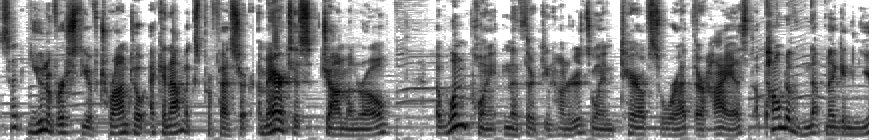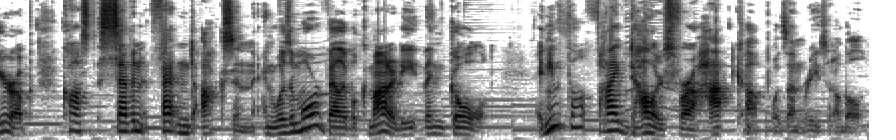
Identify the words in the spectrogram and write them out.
Said University of Toronto economics professor emeritus John Munro at one point in the 1300s, when tariffs were at their highest, a pound of nutmeg in Europe cost seven fattened oxen and was a more valuable commodity than gold. And you thought $5 for a hot cup was unreasonable.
